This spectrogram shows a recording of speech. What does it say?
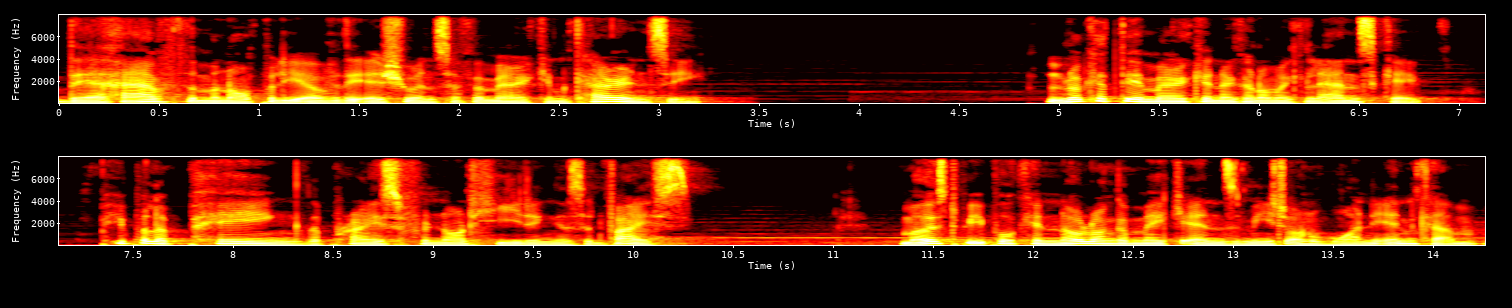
they have the monopoly over the issuance of American currency. Look at the American economic landscape. People are paying the price for not heeding his advice. Most people can no longer make ends meet on one income.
